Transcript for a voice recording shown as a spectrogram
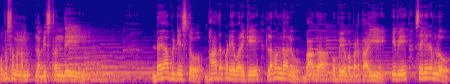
ఉపశమనం లభిస్తుంది. డయాబెటీస్తో బాధపడే వారికి లవంగాలు బాగా ఉపయోగపడతాయి. ఇవి శరీరంలో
